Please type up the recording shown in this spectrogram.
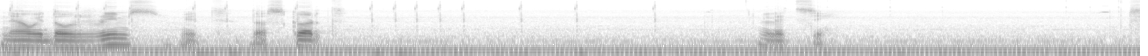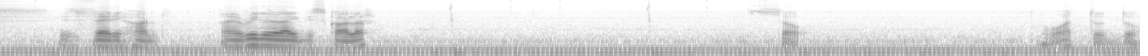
Now with those rims with the skirt let's see. It's very hard. I really like this color so what to do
